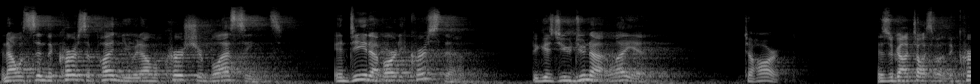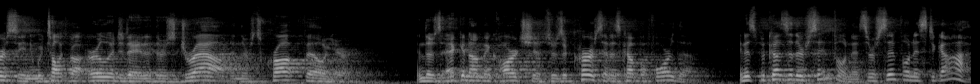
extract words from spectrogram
and I will send the curse upon you, and I will curse your blessings. Indeed, I've already cursed them, because you do not lay it to heart. And so God talks about the cursing, and we talked about earlier today that there's drought and there's crop failure and there's economic hardships. There's a curse that has come before them. And it's because of their sinfulness, their sinfulness to God.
